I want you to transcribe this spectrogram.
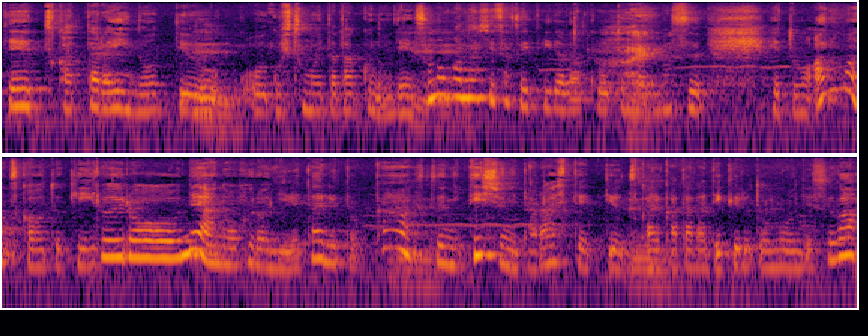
て使ったらいいのっていうご質問いただくので、うん、そのお話しさせていただこうと思います、はい、えっと、アロマ使う時いろいろねあのお風呂に入れたりとか、うん、普通にティッシュに垂らしてっていう使い方ができると思うんですが、ま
